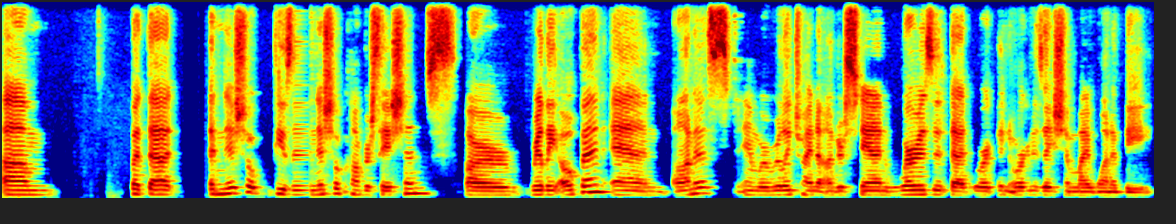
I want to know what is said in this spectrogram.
um, but that initial these initial conversations are really open and honest and we're really trying to understand where is it that or, an organization might want to be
